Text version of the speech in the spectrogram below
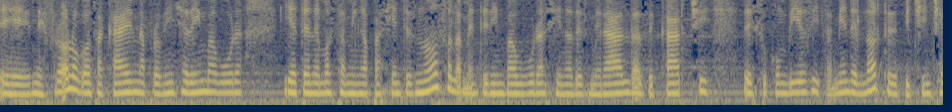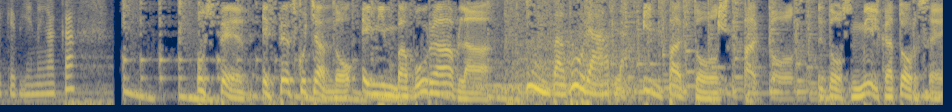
eh, nefrólogos acá en la provincia de Imbabura y atendemos también a pacientes no solamente de Imbabura, sino de Esmeraldas, de Carchi, de Sucumbíos y también del norte de Pichincha que vienen acá. Usted está escuchando en Imbabura Habla. Imbabura habla, Impactos. Impactos 2014.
